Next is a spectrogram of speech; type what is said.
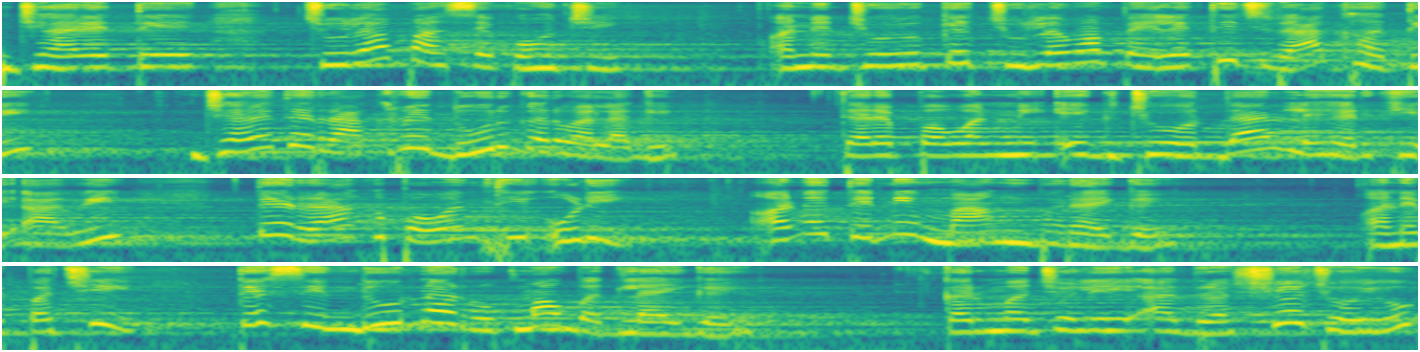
જ્યારે તે ચૂલા પાસે પહોંચી અને જોયું કે ચૂલામાં પહેલેથી જ રાખ હતી, જ્યારે તે રાખને દૂર કરવા લાગી, ત્યારે પવનની એક જોરદાર લહેરખી આવી, તે રાખ પવનથી ઉડી અને તેની માંગ ભરાઈ ગઈ અને પછી તે સિંદૂરના રૂપમાં બદલાઈ ગઈ. કર્મજલીએ આ દ્રશ્ય જોયું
